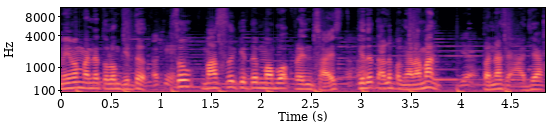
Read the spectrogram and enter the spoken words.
memang mana tolong kita. Okay. So masa kita mau buat franchise, uh-huh. kita tak ada pengalaman. Yeah. Pernas yang ajar.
